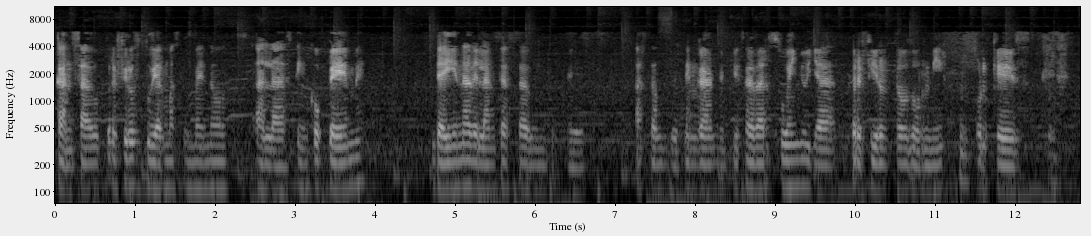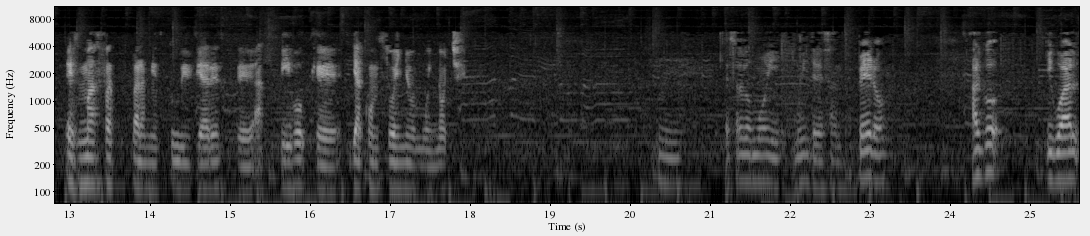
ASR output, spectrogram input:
cansado prefiero estudiar más o menos a las 5 pm de ahí en adelante hasta donde hasta donde tenga me empieza a dar sueño ya prefiero dormir porque es es más fácil para mí estudiar este activo que ya con sueño muy noche. Mm, es algo muy muy interesante pero algo igual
